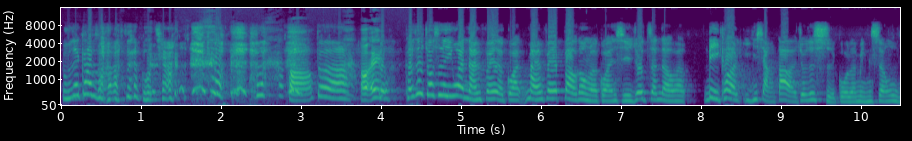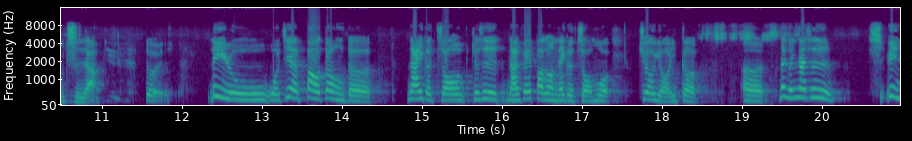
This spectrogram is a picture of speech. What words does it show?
你们在干嘛？这个国家，好，对啊，好，哎、欸，可可是就是因为南非的关，南非暴动的关系，就真的立刻影响到了就是使国的民生物资啊。对，例如我记得暴动的那一个周，就是南非暴动的那个周末，就有一个呃，那个应该是运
